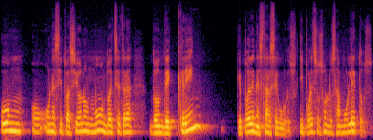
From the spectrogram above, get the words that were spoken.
una situación, un mundo, etcétera, donde creen que pueden estar seguros. Y por eso son los amuletos,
